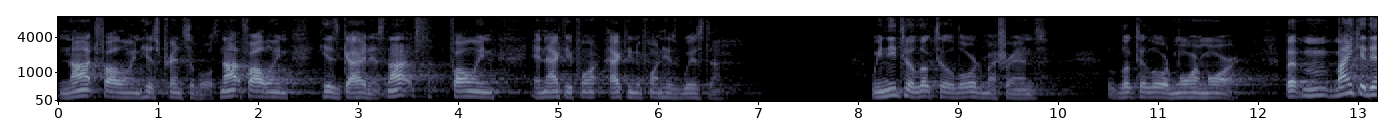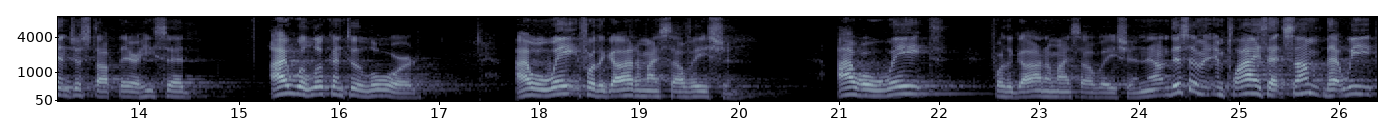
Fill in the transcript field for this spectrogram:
not following His principles, not following His guidance, not following and acting upon, acting upon His wisdom. We need to look to the Lord, my friends look to the Lord more and more. But Micah didn't just stop there. He said, I will look unto the Lord. I will wait for the God of my salvation. I will wait for the God of my salvation. Now, this implies that some that we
